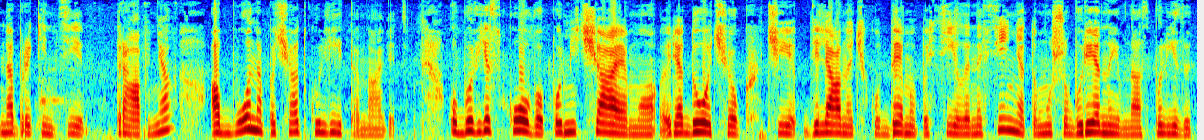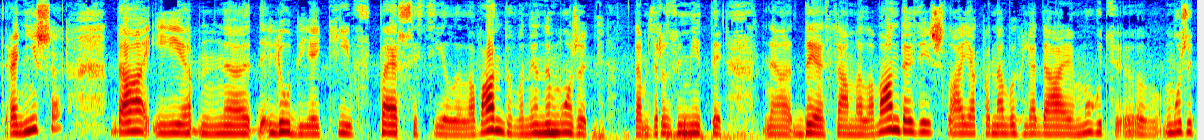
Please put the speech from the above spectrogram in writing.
наприкінці травня або на початку літа навіть. Обов'язково помічаємо рядочок чи діляночку, де ми посіяли насіння, тому що бур'яни в нас полізуть раніше. Да, і люди, які вперше сіяли лаванду, вони не можуть там зрозуміти, е, де саме лаванда зійшла, як вона виглядає, можуть, е, можуть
